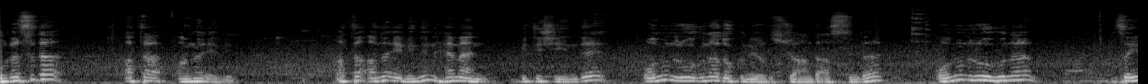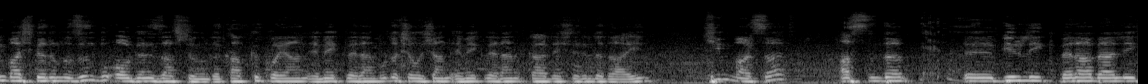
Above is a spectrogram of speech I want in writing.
Burası da Ata Ana Evi. Ata Ana Evi'nin hemen bitişiğinde onun ruhuna dokunuyoruz şu anda aslında. Onun ruhuna Sayın Başkanımızın bu organizasyonunda katkı koyan, emek veren, burada çalışan, emek veren kardeşlerim de dahil kim varsa aslında e, birlik, beraberlik,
